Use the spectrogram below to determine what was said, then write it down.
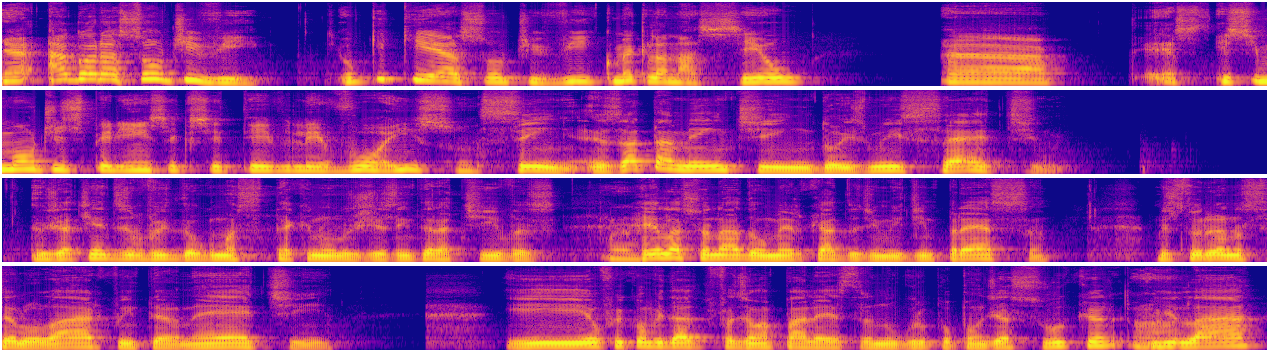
É, agora, a Soul TV. O que, que é a Soul TV? Como é que ela nasceu? Ah, esse monte de experiência que você teve levou a isso? Sim, exatamente em 2007, eu já tinha desenvolvido algumas tecnologias interativas É. relacionadas ao mercado de mídia impressa, misturando celular com internet. E eu fui convidado para fazer uma palestra no Grupo Pão de Açúcar. E lá,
